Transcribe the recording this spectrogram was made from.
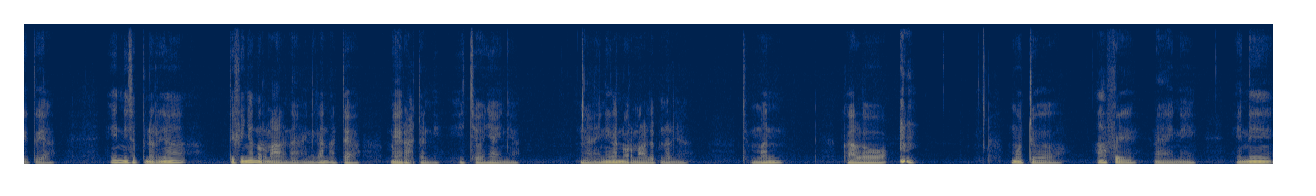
gitu ya. Ini sebenarnya TV-nya normal. Nah, ini kan ada merah dan hijaunya ini ya normal sebenarnya. Cuman kalau mode AV nah ini ini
